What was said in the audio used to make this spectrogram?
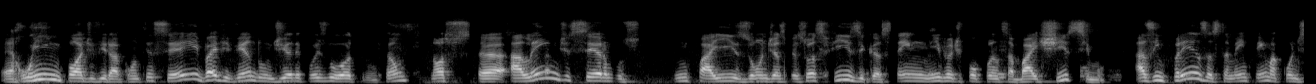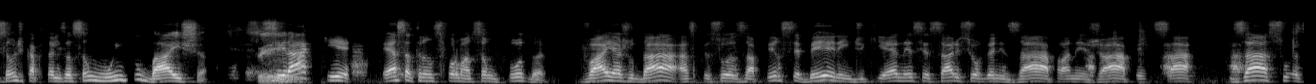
é, ruim pode vir a acontecer e vai vivendo um dia depois do outro. Então, nós, é, além de sermos um país onde as pessoas físicas têm um nível de poupança baixíssimo, as empresas também têm uma condição de capitalização muito baixa. Sim. Será que essa transformação toda vai ajudar as pessoas a perceberem de que é necessário se organizar, planejar, pensar, usar as suas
